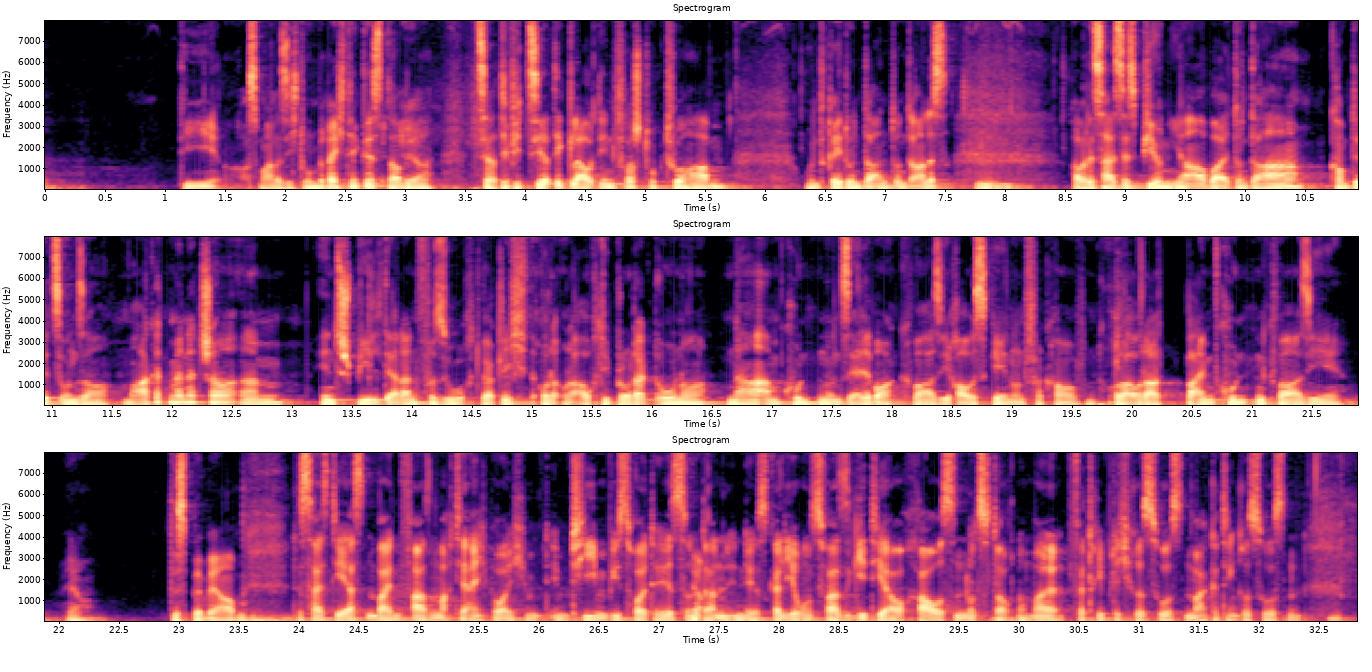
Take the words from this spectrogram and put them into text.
die aus meiner Sicht unberechtigt ist, da wir zertifizierte Cloud-Infrastruktur haben und redundant und alles. Mhm. Aber das heißt, es ist Pionierarbeit und da kommt jetzt unser Market Manager ähm, ins Spiel, der dann versucht, wirklich, oder, oder, auch die Product Owner nah am Kunden und selber quasi rausgehen und verkaufen. Oder, oder beim Kunden quasi, ja das Bewerben. Das heißt, die ersten beiden Phasen macht ihr eigentlich bei euch im, im Team, wie es heute ist, und ja. dann in der Skalierungsphase geht ihr auch raus und nutzt auch nochmal vertriebliche Ressourcen, Marketingressourcen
